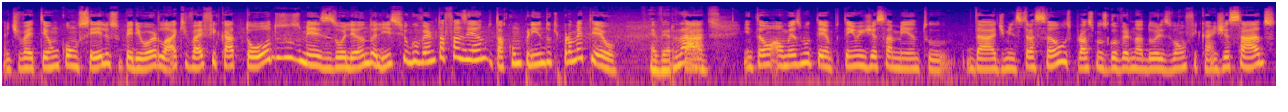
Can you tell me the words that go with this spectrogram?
A gente vai ter um conselho superior lá que vai ficar todos os meses olhando ali se o governo está fazendo, está cumprindo o que prometeu. É verdade. Tá? Então, ao mesmo tempo, tem o engessamento da administração, os próximos governadores vão ficar engessados,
